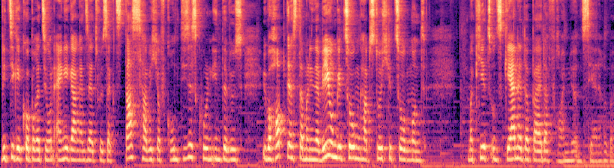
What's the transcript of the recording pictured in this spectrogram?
witzige Kooperation eingegangen seid, wo ihr sagt, das habe ich aufgrund dieses coolen Interviews überhaupt erst einmal in Erwägung gezogen, habe es durchgezogen und markiert uns gerne dabei, da freuen wir uns sehr darüber.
